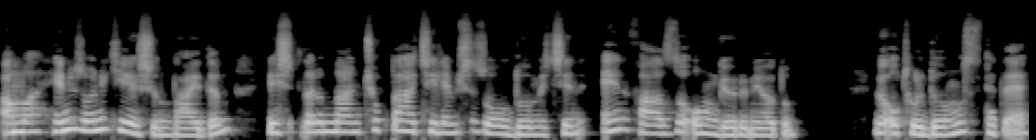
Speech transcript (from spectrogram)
Ama henüz 12 yaşındaydım. Yaşıtlarımdan çok daha çelimsiz olduğum için en fazla 10 görünüyordum. Ve oturduğumuz sitede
